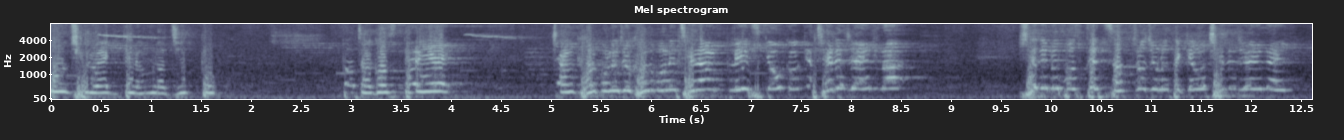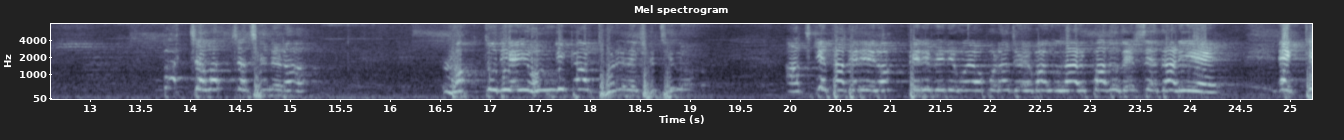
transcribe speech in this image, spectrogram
মনোবল ছিল একদিন আমরা জিতব। পাঁচ আগস্ট দাঁড়িয়ে চাংখার বলে যখন বলেছিলাম, প্লিজ কেউ কাউকে ছেড়ে যায় না। সেদিন উপস্থিত ছাত্র জনতা কেউ ছেড়ে যায় নাই। বাচ্চা বাচ্চা ছেলেরা রক্ত দিয়ে এই অঙ্গীকার ধরে রেখেছিল। আজকে তাদের এই রক্তের বিনিময়ে অপরাজয় বাংলার পাদদেশে দাঁড়িয়ে একটি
